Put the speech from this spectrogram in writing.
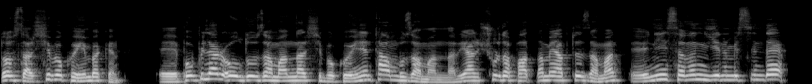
Dostlar Shiba Coin bakın e, popüler olduğu zamanlar Shiba Coin'in tam bu zamanlar. Yani şurada patlama yaptığı zaman e, Nisan'ın 20'sinde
